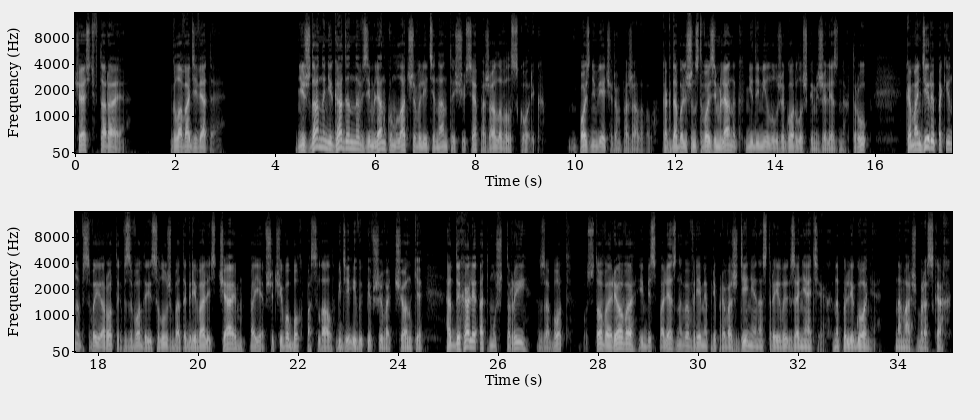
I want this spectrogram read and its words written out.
Часть вторая. Глава девятая. Нежданно-негаданно в землянку младшего лейтенанта Щуся пожаловал Скорик. Поздним вечером пожаловал, когда большинство землянок не дымило уже горлышками железных труб, командиры, покинув свои роты, взводы и службы, отогревались чаем, поевши, чего Бог послал, где и выпивши в отчонке, отдыхали от муштры, забот, пустого рева и бесполезного времяпрепровождения на строевых занятиях, на полигоне, на марш-бросках.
